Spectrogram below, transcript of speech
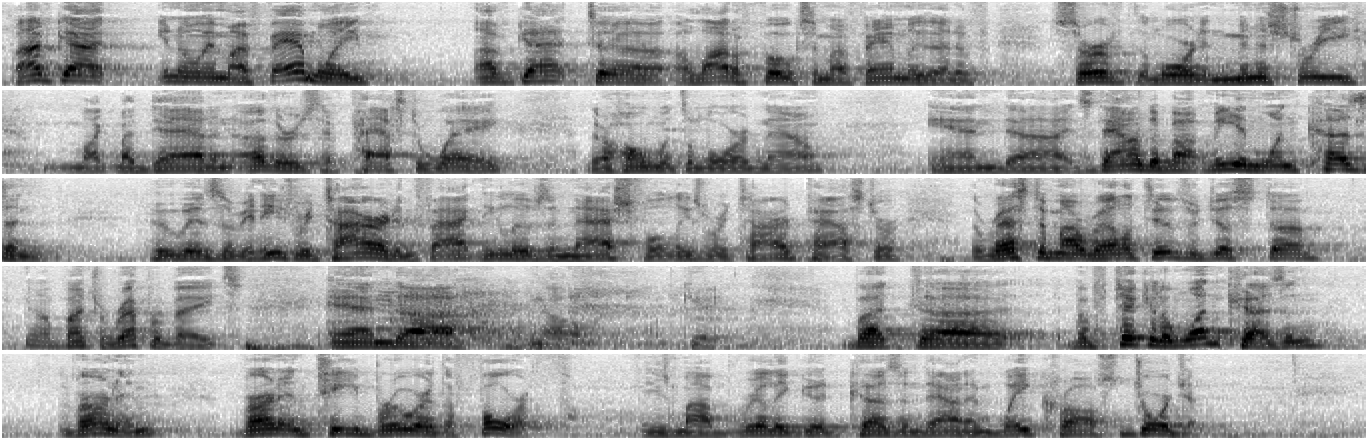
I've got, you know, in my family, I've got uh, a lot of folks in my family that have served the Lord in ministry, like my dad and others have passed away. They're home with the Lord now. And uh, it's down to about me and one cousin who is, I mean, he's retired, in fact. He lives in Nashville. He's a retired pastor. The rest of my relatives are just uh, you know, a bunch of reprobates. And uh, no, I'm kidding. But, uh, but particular one cousin, Vernon, Vernon T. Brewer the fourth. He's my really good cousin down in Waycross, Georgia.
